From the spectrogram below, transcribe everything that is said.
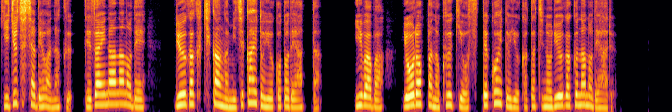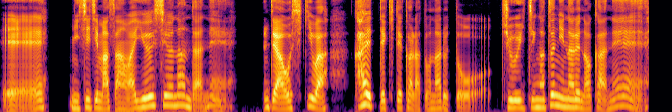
技術者ではなくデザイナーなので留学期間が短いということであった。いわばヨーロッパの空気を吸ってこいという形の留学なのである。へえ西島さんは優秀なんだね。じゃあお式は帰ってきてからとなると11月になるのかね。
